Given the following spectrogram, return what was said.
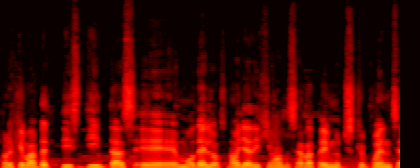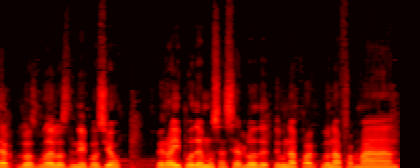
porque va a haber distintos eh, modelos, ¿no? Ya dijimos hace rato, hay muchos que pueden ser los modelos de negocio, pero ahí podemos hacerlo de, una, de una forma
